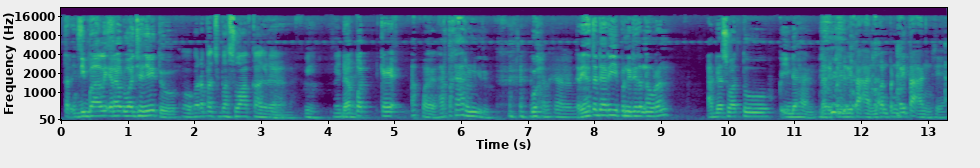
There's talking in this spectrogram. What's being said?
terinspir Di balik raut wajahnya itu Oh, kau dapat sebuah suaka gitu ya. Beda. dapat kayak apa ya? Harta karun gitu. Wah, ternyata dari penderitaan orang ada suatu keindahan. dari penderitaan, bukan penderitaan sih ya.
